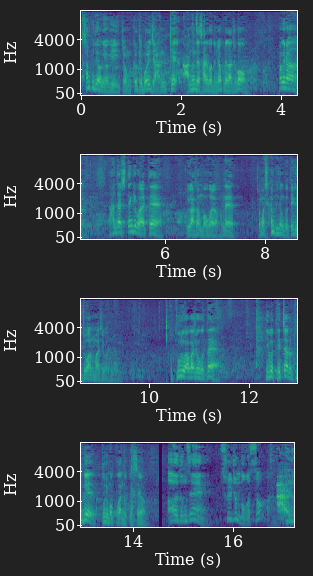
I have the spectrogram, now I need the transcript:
참피디 형이 여기 좀 그렇게 멀지 않게 않은데 살거든요. 그래가지고 형이랑 한 잔씩 땡기고 할 때 여기 와서 먹어요. 근데 정말 참피디 형도 되게 좋아하는 맛이거든요. 둘이 와가지고 그때 이거 대짜를 두 개 둘이 먹고 간 적도 있어요. 아유 동생 술 좀 먹었어? 아유,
